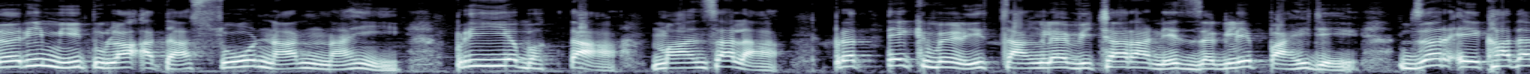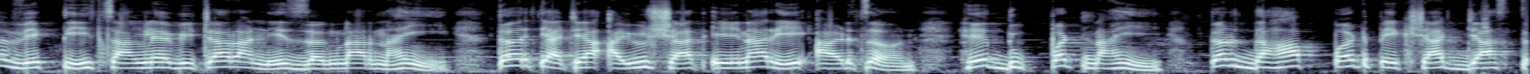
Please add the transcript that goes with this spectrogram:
तरी मी तुला आता सोडणार नाही. प्रिय भक्ता माणसाला प्रत्येक वेळी चांगल्या विचाराने जगले पाहिजे. जर एखादा व्यक्ती चांगल्या विचाराने जगणार नाही तर त्याच्या आयुष्यात येणारी अडचण हे दुप्पट नाही. तर दहा पटपेक्षा जास्त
